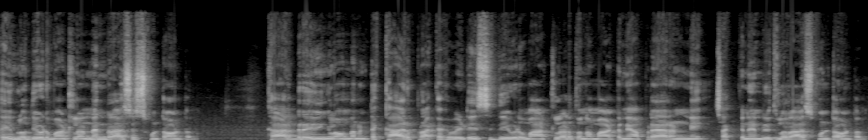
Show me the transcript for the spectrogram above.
టైంలో దేవుడు మాట్లాడినా నేను రాసేసుకుంటూ ఉంటాను. కార్ డ్రైవింగ్లో ఉన్నానంటే కారు ప్రక్కకు పెట్టేసి దేవుడు మాట్లాడుతున్న మాటని ఆ ప్రేరణని చక్కని రీతిలో రాసుకుంటూ ఉంటాను.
